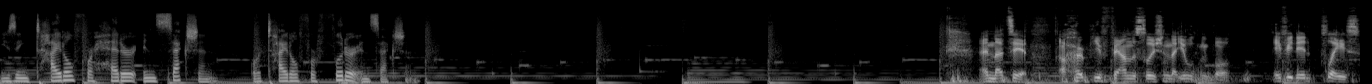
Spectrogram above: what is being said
using title for header in section or title for footer in section. And that's it. I hope you found the solution that you're looking for. If you did, please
